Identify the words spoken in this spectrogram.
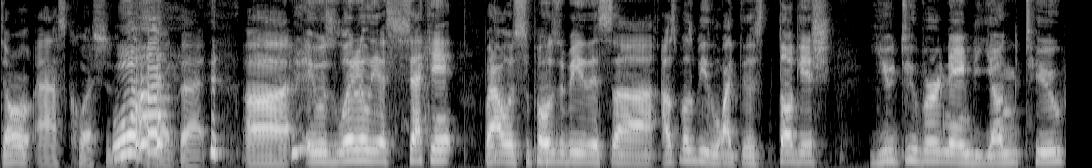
don't ask questions What? about that. Uh, it was literally a second, but I was supposed to be this. Uh, I was supposed to be like this thuggish YouTuber named Young Tube.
